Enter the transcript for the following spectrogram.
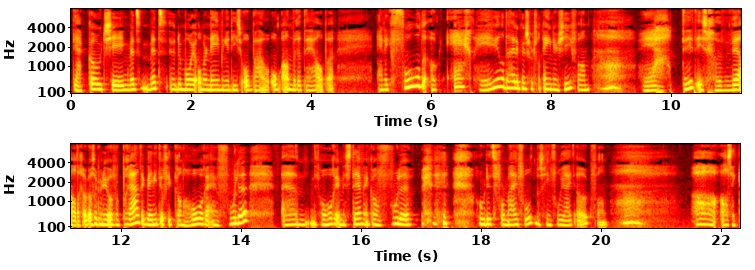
ja, coaching, met, met de mooie ondernemingen die ze opbouwen om anderen te helpen. En ik voelde ook echt heel duidelijk een soort van energie van. Oh, ja, dit is geweldig. Ook als ik er nu over praat, ik weet niet of je het kan horen en voelen. Um, horen in mijn stem en kan voelen hoe dit voor mij voelt. Misschien voel jij het ook van. Oh, als ik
